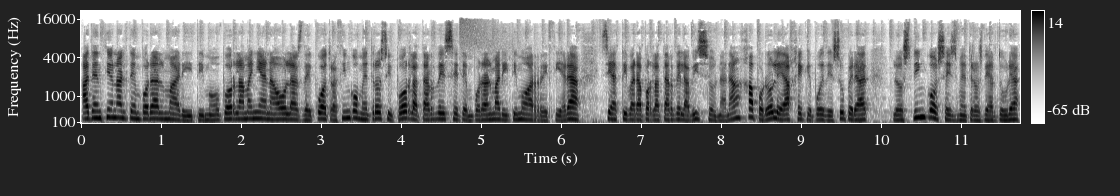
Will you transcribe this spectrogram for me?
Atención al temporal marítimo. Por la mañana olas de 4 a 5 metros y por la tarde ese temporal marítimo arreciará. Se activará por la tarde el aviso naranja por oleaje que puede superar los 5 o 6 metros de altura.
